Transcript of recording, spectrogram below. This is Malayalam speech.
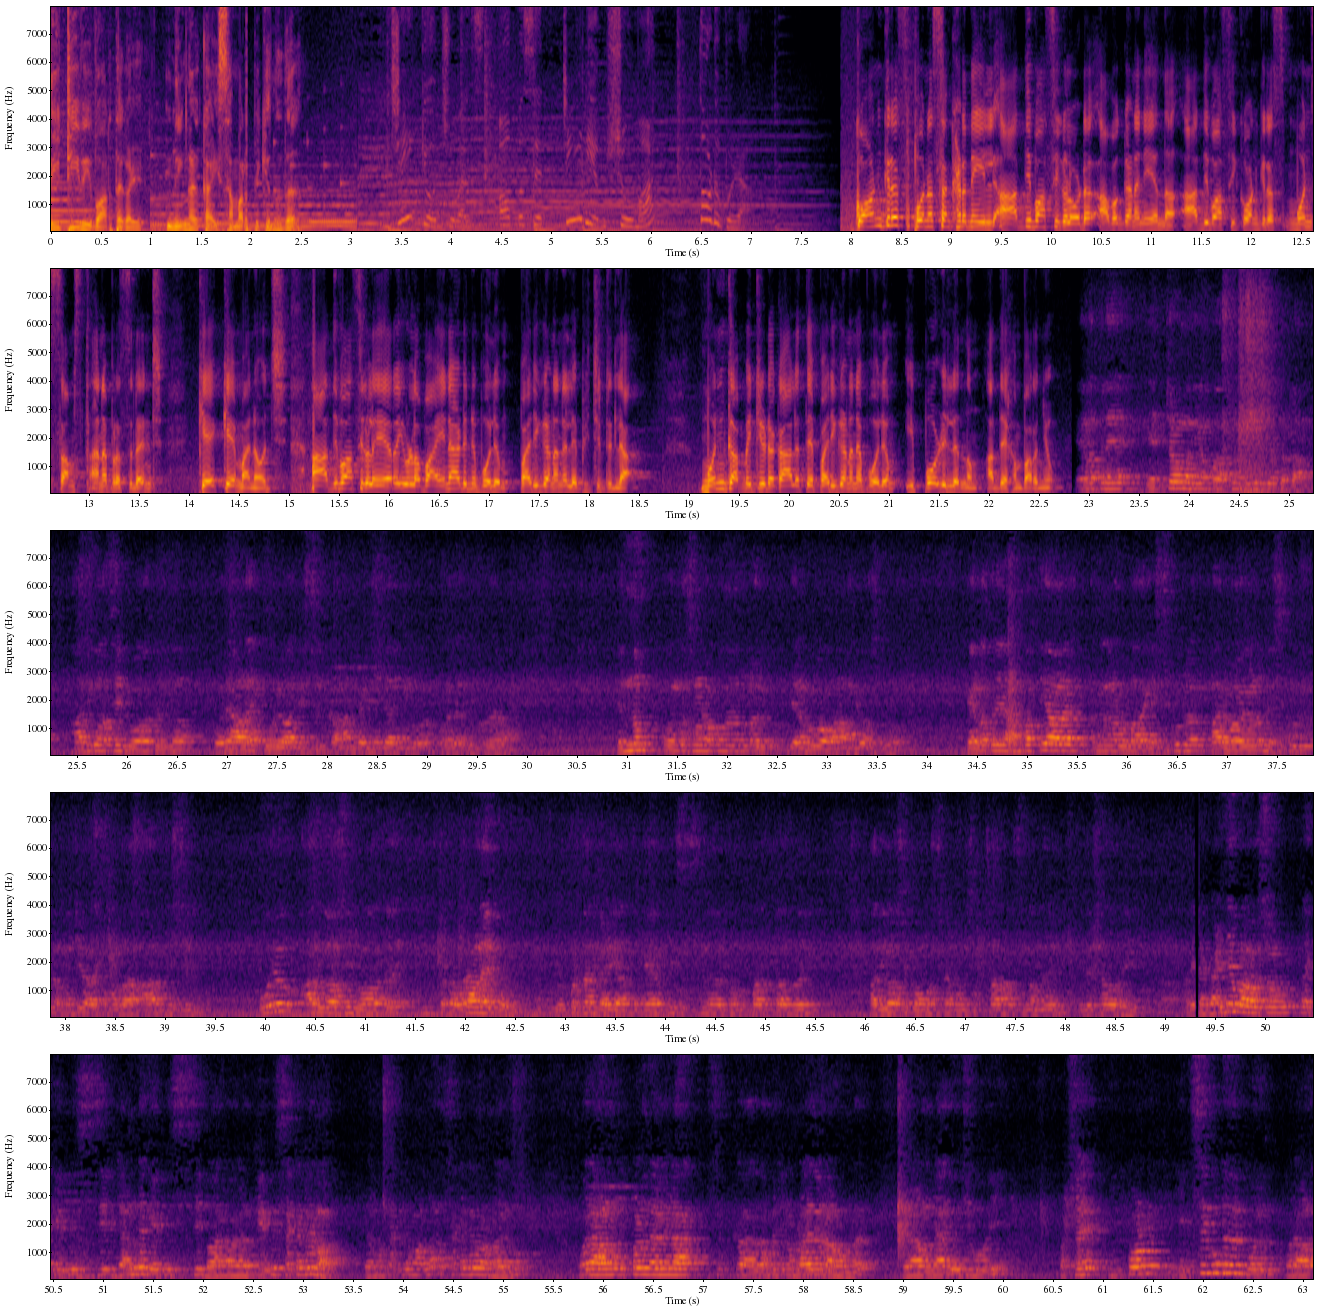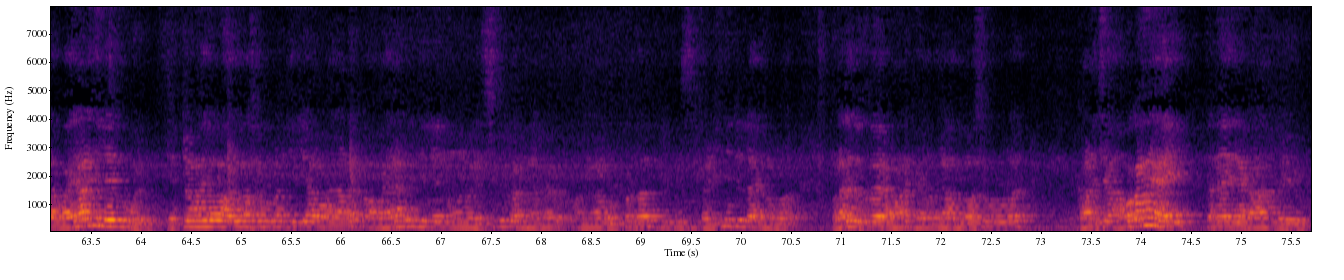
സി ടി വി വാർത്തകൾ നിങ്ങൾക്കായി സമർപ്പിക്കുന്നത് കോൺഗ്രസ് പുനഃസംഘടനയിൽ ആദിവാസികളോട് അവഗണനയെന്ന് ആദിവാസി കോൺഗ്രസ് മുൻ സംസ്ഥാന പ്രസിഡന്റ് കെ കെ മനോജ്. ആദിവാസികൾ ഏറെയുള്ള വയനാടിന് പോലും പരിഗണന ലഭിച്ചിട്ടില്ല. മുൻ കമ്മിറ്റിയുടെ കാലത്തെ പരിഗണന പോലും ഇപ്പോഴില്ലെന്നും അദ്ദേഹം പറഞ്ഞു. കേരളത്തിലെ ഏറ്റവും അധികം പ്രശ്നപ്പെട്ട ആദിവാസി വിഭാഗത്തിൽ നിന്ന് ഒരാളെ പോലും ആ ലിസ്റ്റിൽ കാണാൻ കഴിഞ്ഞില്ല എന്നുള്ളത് വളരെ ദുഃഖകരമാണ്. എന്നും കോൺഗ്രസിനോടൊപ്പം നിന്നുള്ള ഒരു ജനവിഭാഗമാണ് ആദിവാസി വിഭാഗം. കേരളത്തിലെ അമ്പത്തിയാറ് അംഗങ്ങളുള്ള എക്സിക്യൂട്ടീവ് ഭാരവാഹികളും എക്സിക്യൂട്ടീവ് കമ്മിറ്റി അടക്കമുള്ള ആ ലിസ്റ്റിൽ ഒരു ആദിവാസി വിഭാഗത്തിൽപ്പെട്ട ഒരാളെ പോലും ഉൾപ്പെടുത്താൻ കഴിയാത്ത കെ പി സി സി നേതൃത്വം ഉൾപ്പെടുത്താത്തതിൽ ആദിവാസി കോൺഗ്രസിന്റെ മുൻ സംസ്ഥാന പ്രസിഡന്റ് എന്നതിൽ പ്രതിഷേധം അറിയിക്കും അറിയാം. കഴിഞ്ഞ പ്രാവശ്യത്തെ കെ പി സി സി രണ്ട് K P C C K P സെക്രട്ടറിമാർ ജനറൽ സെക്രട്ടറിമാരല്ല സെക്രട്ടറിമാർ ഉണ്ടായിരുന്നു. ഒരാൾ ഇപ്പോൾ നിലവിൽ ആ കമ്മിറ്റിയിൽ ഉണ്ടായിരുന്ന ഒരാളുണ്ട്. ഒരാൾ രാജിവെച്ച് പോയി. പക്ഷേ ഇപ്പോൾ എക്സിക്യൂട്ടീവിൽ പോലും ഒരാളെ വയനാട് ജില്ലയിൽ പോലും ഏറ്റവും അധികം ആദിവാസികളുള്ള ജില്ലയാണ് വയനാട്. ആ വയനാട് ജില്ലയിൽ പോലും എക്സിക്യൂട്ടീവ് അംഗങ്ങൾ അംഗങ്ങൾ ഉൾപ്പെടുത്താൻ കെ പി സി കഴിഞ്ഞിട്ടില്ല എന്നുള്ളത് വളരെ ദുഃഖകരമാണ്. കേരളത്തിലെ ആദിവാസികളോട് കാണിച്ച അവഗണനയായി തന്നെ ഇതിനെ കാണാൻ കഴിയുള്ളൂ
